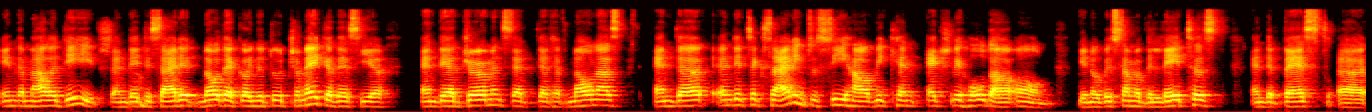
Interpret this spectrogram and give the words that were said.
in the Maldives. And they decided, no, they're going to do Jamaica this year, and they are Germans that that have known us. Uh, and it's exciting to see how we can actually hold our own, you know, with some of the latest and the best uh,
